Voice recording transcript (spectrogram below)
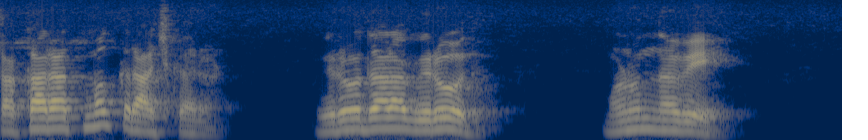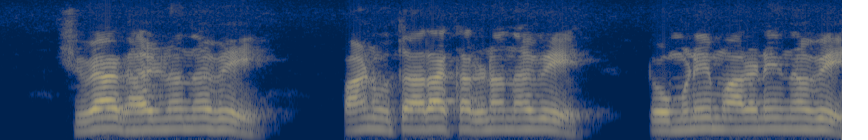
सकारात्मक राजकारण विरोधाला विरोध म्हणून नव्हे शिव्या घालणं नव्हे पाण उतारा करणं नव्हे टोमणे मारणे नव्हे.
